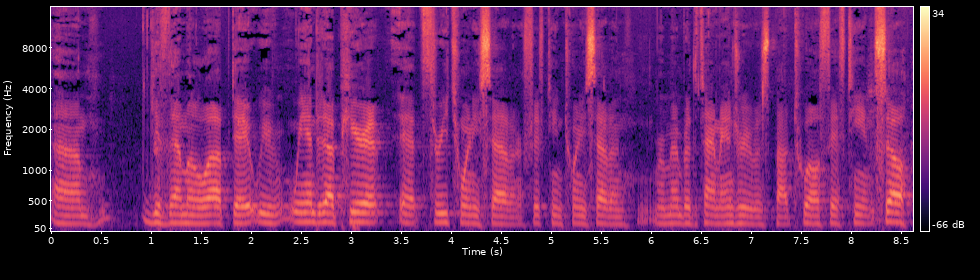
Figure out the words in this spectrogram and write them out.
um, give them a little update. We, we ended up here at, at 327 or 1527. Remember the time Andrew was about 1215. So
